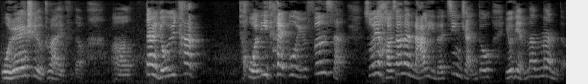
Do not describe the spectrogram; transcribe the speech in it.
我仍然是有 drive 的，呃，但是由于它火力太过于分散，所以好像在哪里的进展都有点慢慢的。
